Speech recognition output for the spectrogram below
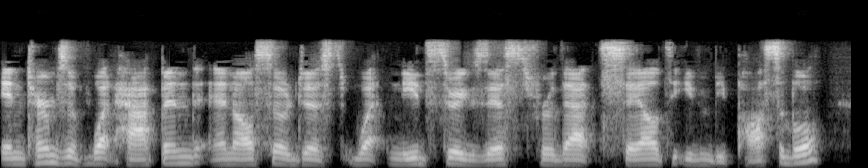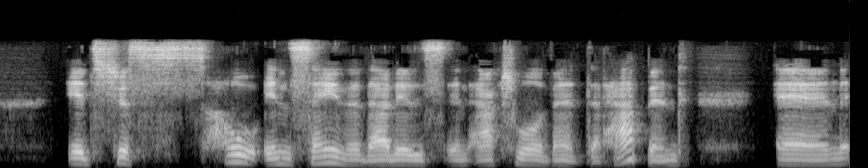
in terms of what happened and also just what needs to exist for that sale to even be possible, it's just so insane that that is an actual event that happened. And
